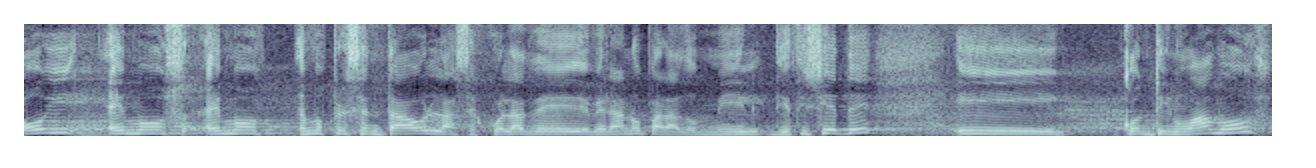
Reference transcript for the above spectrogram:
Hoy hemos, hemos, hemos presentado las escuelas de verano para 2017 y continuamos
